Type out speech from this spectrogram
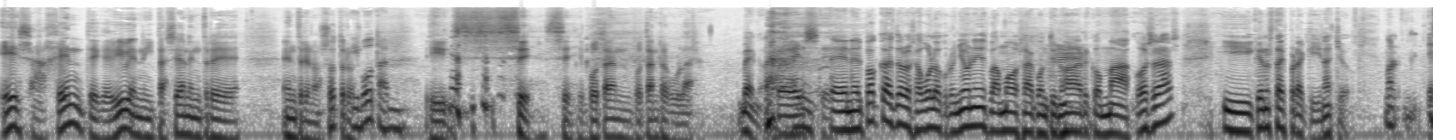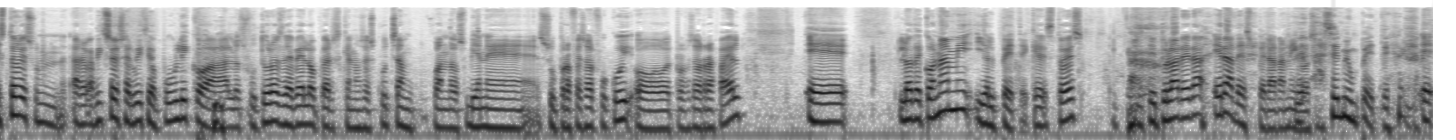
esa gente que viven y pasean entre, entre nosotros. Y votan. Y sí, sí, votan, votan regular. Venga, pues en el podcast de los abuelos gruñones vamos a continuar con más cosas. ¿Y qué no estáis por aquí, Nacho? Bueno, esto es un aviso de servicio público a los futuros developers que nos escuchan cuando os viene su profesor Fukui o el profesor Rafael. Eh, lo de Konami y el pete, que esto es. El titular era, era de esperar, amigos. Hacedme un pete. Eh,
